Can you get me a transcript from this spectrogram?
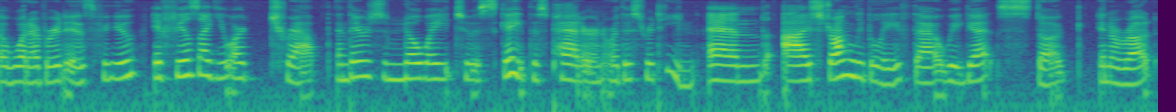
uh, whatever it is for you, it feels like you are trapped and there's no way to escape this pattern or this routine. And I strongly believe that we get stuck in a rut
